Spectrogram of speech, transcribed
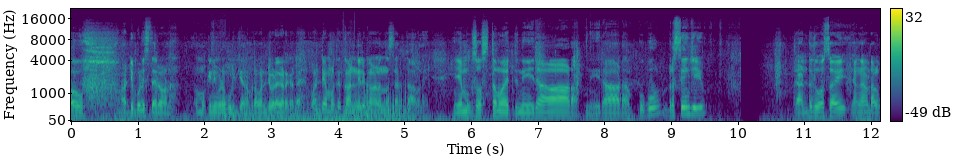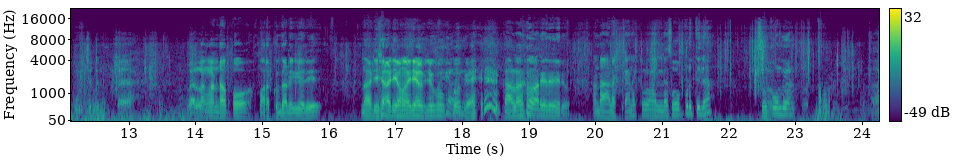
ഓ അടിപൊളി സ്ഥലമാണ്. നമുക്കിനി ഇവിടെ കുളിക്കാം. നമ്മുടെ വണ്ടി ഇവിടെ കിടക്കട്ടെ. വണ്ടി നമുക്ക് കണ്ണിൽ കാണുന്ന സ്ഥലത്താവണേ. ഇനി നമുക്ക് സ്വസ്ഥമായിട്ട് നീരാടാം നീരാടാം. കുക്കു ഡ്രസ് ചേഞ്ച് ചെയ്യൂ. രണ്ട് ദിവസമായി ഞങ്ങൾ രണ്ടാളും കുളിച്ചിട്ട്. വെള്ളം കണ്ടപ്പോൾ പറക്കും തടികേൽ നടി ചാടിയ മാതിരി അഭിജു കുക്കൊക്കെ കളർ മാറിയത് വരും. അണ്ട് അടക്കാനൊക്കെ നല്ല സോപ്പ് എടുത്തില്ല സോപ്പ് കൊണ്ട് ആ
